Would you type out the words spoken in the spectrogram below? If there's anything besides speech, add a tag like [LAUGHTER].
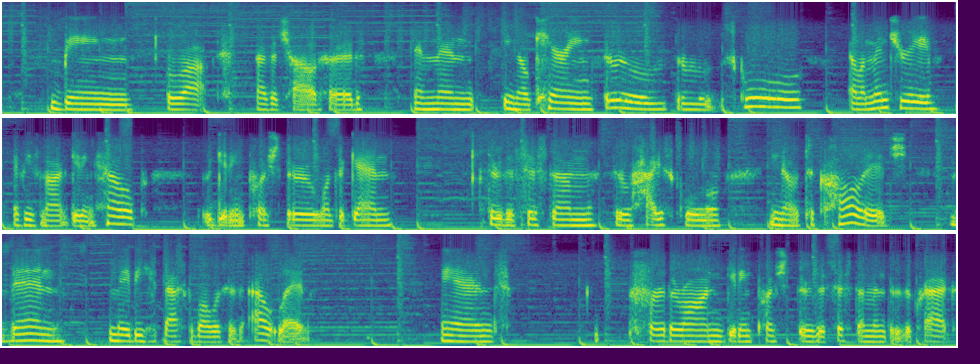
being rocked as a childhood and then you know carrying through through school elementary if he's not getting help getting pushed through once again through the system through high school you know to college then maybe basketball was his outlet. And further on getting pushed through the system and through the cracks.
